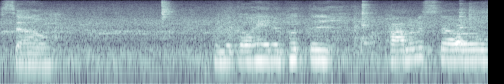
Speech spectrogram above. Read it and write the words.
So I'm going to go ahead and put the pot on the stove.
